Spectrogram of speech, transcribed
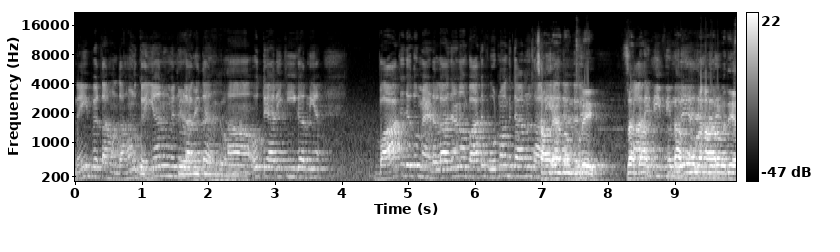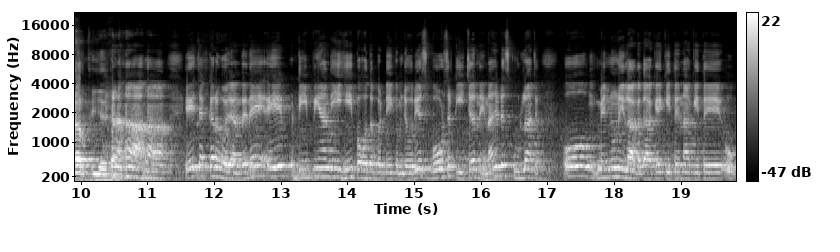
ਨਹੀਂ ਪਤਾ ਹੁੰਦਾ। ਹੁਣ ਕਈਆਂ ਨੂੰ ਮੈਨੂੰ ਲੱਗਦਾ? ਹਾਂ। ਉਹ ਤਿਆਰੀ ਕੀ ਕਰਨੀ ਆ ਬਾਅਦ 'ਚ ਜਦੋਂ ਮੈਡਲ ਆ ਜਾਣਾ ਬਾਅਦ 'ਚ ਫੋਟੋਆਂ ਖਿਚਾਉਣ ਨੂੰ ਸਾਰੇ ਆ ਸਾਰਿਆਂ ਤੋਂ ਜਾਂਦੇ ਨੇ। ਸਾਡਾ ਸਾਰੇ ਸਾਡਾ ਮੂਹਰੇ ਆ ਹੋਣਹਾਰ ਜਾਂਦੇ ਨੇ। ਵਿਦਿਆਰਥੀ ਹੈ। ਇਹ ਚੱਕਰ ਹੋ ਜਾਂਦੇ ਨੇ। ਇਹ ਡੀਪੀਆਂ ਦੀ ਹੀ ਬਹੁਤ ਵੱਡੀ ਕਮਜ਼ੋਰੀ ਹੈ। ਸਪੋਰਟਸ ਟੀਚਰ ਨੇ ਨਾ ਜਿਹੜੇ ਸਕੂਲਾਂ 'ਚ ਉਹ ਮੈਨੂੰ ਨਹੀਂ ਲੱਗਦਾ ਕਿ ਕਿਤੇ ਨਾ ਕਿਤੇ ਉਹ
